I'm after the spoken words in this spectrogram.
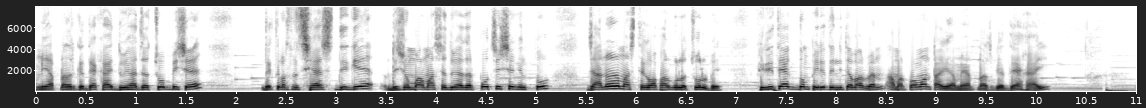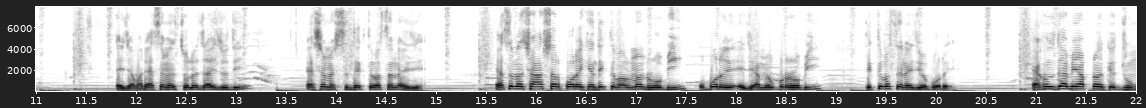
আমি আপনাদেরকে দেখাই দুই হাজার চব্বিশে। দেখতে পাচ্ছেন শেষ দিকে, ডিসেম্বর মাসে দুই হাজার পঁচিশে কিন্তু জানুয়ারি মাস থেকে অফারগুলো চলবে। ফ্রিতে একদম ফ্রিতে নিতে পারবেন। আমার প্রমাণটাকে আমি আপনাদেরকে দেখাই। এই যে আমার এস এম এস চলে যায় যদি। এস এম এস দেখতে পাচ্ছেন এই যে এম আসার পরে এখানে দেখতে পারবেন রবি, উপরে, এই যে আমি উপরে রবি, দেখতে পাচ্ছেন এই যে উপরে? এখন যদি আমি আপনাকে জুম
